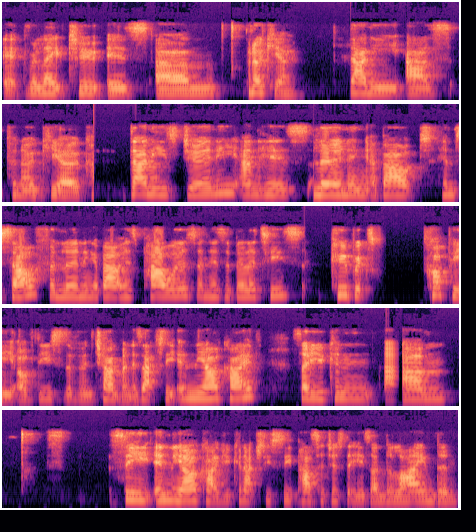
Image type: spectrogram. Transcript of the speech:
it relate to is um, Pinocchio. Danny as Pinocchio Danny's journey and his learning about himself and learning about his powers and his abilities. Kubrick's copy of The Uses of Enchantment is actually in the archive. So you can um, see in the archive, you can actually see passages that he's underlined and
